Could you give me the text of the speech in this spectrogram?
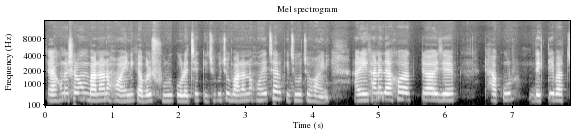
তো এখনও সেরকম বানানো হয়নি, কেবল শুরু করেছে। কিছু কিছু বানানো হয়েছে আর কিছু কিছু হয়নি। আর এখানে দেখো একটা ওই যে ঠাকুর, দেখতেই পাচ্ছ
